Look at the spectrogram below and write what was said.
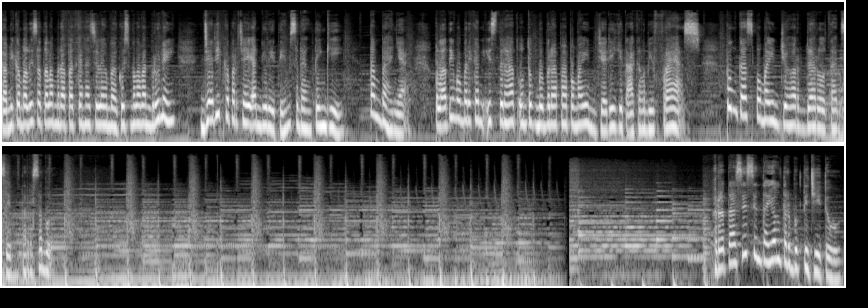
Kami kembali setelah mendapatkan hasil yang bagus melawan Brunei, jadi kepercayaan diri tim sedang tinggi. Tambahnya, pelatih memberikan istirahat untuk beberapa pemain, jadi kita akan lebih fresh. Pungkas pemain Johor Darul Takzim tersebut. Rotasi Sintayong terbukti jitu.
